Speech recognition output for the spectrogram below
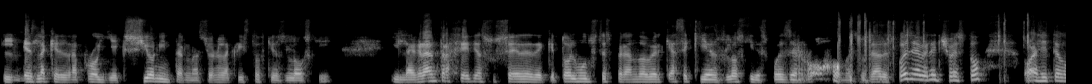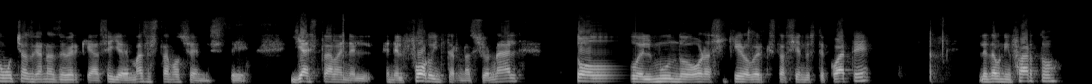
Es la que da proyección internacional a Krzysztof Kieslowski. Y la gran tragedia sucede de que todo el mundo está esperando a ver qué hace Kieslowski después de rojo. O sea, después de haber hecho esto, ahora sí tengo muchas ganas de ver qué hace. Y además estamos en este, ya estaba en el, en el foro internacional. Todo el mundo, ahora sí quiero ver qué está haciendo este cuate. Le da un infarto,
